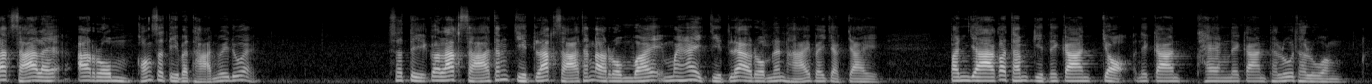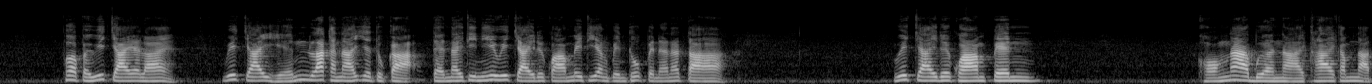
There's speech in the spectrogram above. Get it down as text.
รักษาอะไรอารมณ์ของสติปัฏฐานไว้ด้วย สติก็รักษาทั้งจิตรักษาทั้งอารมณ์ไว้ ไม่ให้จิตและอารมณ์นั้นหายไปจากใจ ปัญญาก็ทำกิจในการเจาะในการแทงในการทะลุทะลวง เพื่อไปวิจัยอะไร วิจัยเห็นลักษณะยตุกะ แต่ในที่นี้วิจัยด้วยความไม่เที่ยงเป็นทุกข์เป็นอนัตตา วิจัยโดยความเป็นของหน้าเบื่อหน่ายคลายกำหนัด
